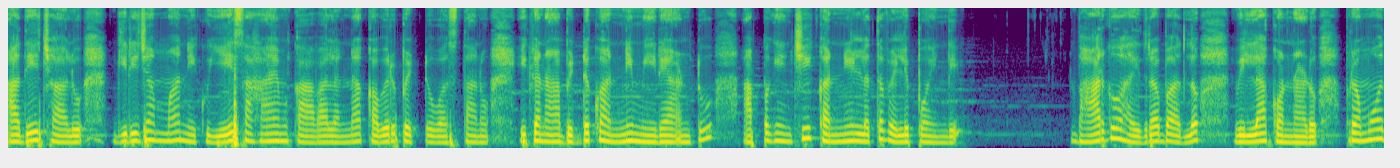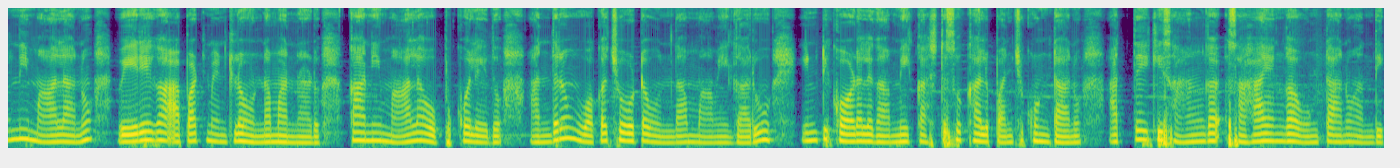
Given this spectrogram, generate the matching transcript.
అదే చాలు. గిరిజమ్మ నీకు ఏ సహాయం కావాలన్నా కబురు పెట్టు వస్తాను. ఇక నా బిడ్డకు అన్నీ మీరే అంటూ అప్పగించి కన్నీళ్ళతో వెళ్ళిపోయింది. భార్గవ్ హైదరాబాద్లో విల్లా కొన్నాడు. ప్రమోద్ని మాలను వేరేగా అపార్ట్మెంట్లో ఉండమన్నాడు. కానీ మాల ఒప్పుకోలేదు. అందరం ఒక చోట ఉందాం మామయ్య గారు. ఇంటి కోడలుగా మీ కష్టసుఖాలు పంచుకుంటాను. అత్తయ్యకి సహంగా సహాయంగా ఉంటాను అంది.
